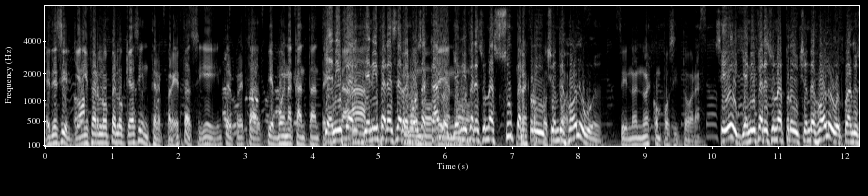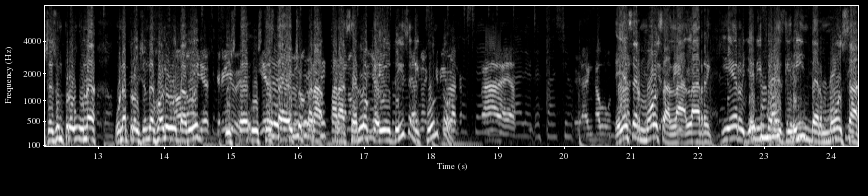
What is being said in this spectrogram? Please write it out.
Es decir, Jennifer López lo que hace interpreta, sí, interpreta, es buena cantante. Jennifer, es hermosa, no, Carlos. no- Jennifer es una no superproducción de compositora. Hollywood. Sí, no, no es compositora. Sí, Jennifer es una producción de Hollywood. Cuando usted es un pro- una, una producción de Hollywood, No, no, David, escribe, usted, usted está escribe. hecho para, para hacer lo que ellos dicen y punto. Ella es hermosa, la, la requiero. Jennifer es linda, hermosa,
